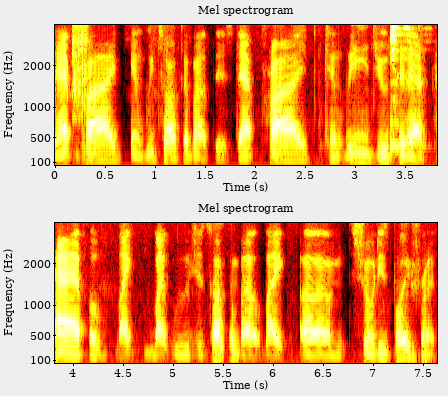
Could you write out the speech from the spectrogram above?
that pride, and we talk about this. That pride can lead you to that path of like like we were just talking about, like um Shorty's boyfriend.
